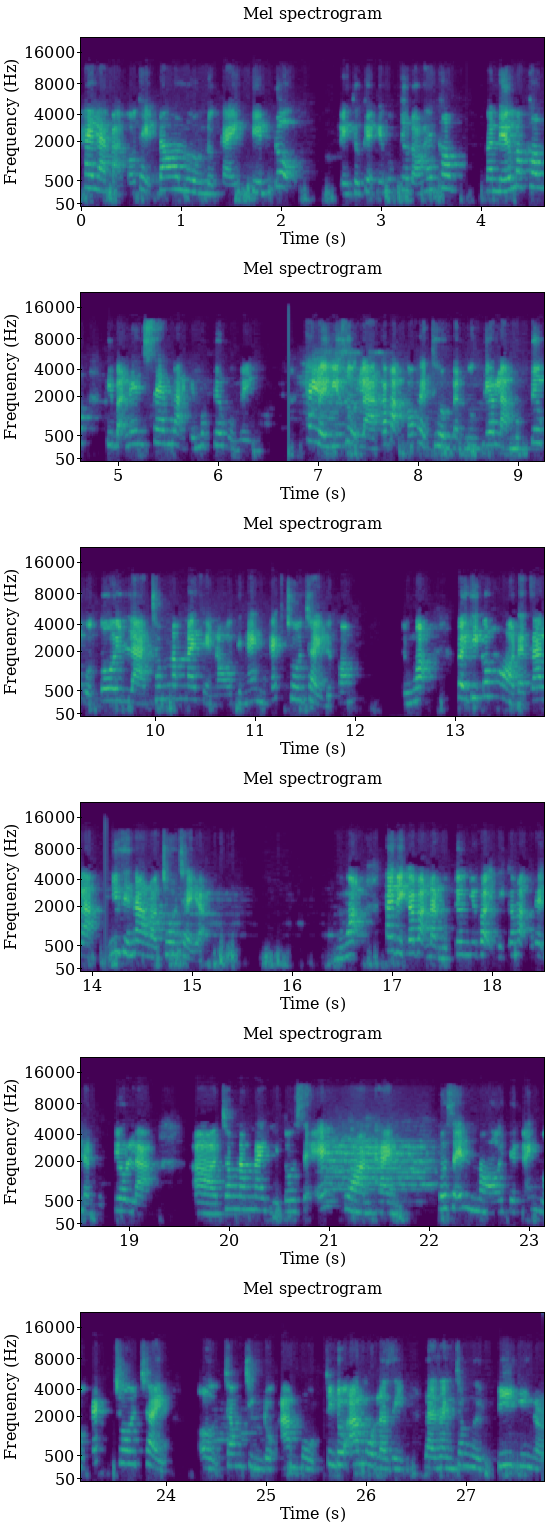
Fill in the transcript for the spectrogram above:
hay là bạn có thể đo lường được cái tiến độ để thực hiện cái mục tiêu đó hay không? Và nếu mà không thì bạn nên xem lại cái mục tiêu của mình. Hay lấy ví dụ là các bạn có phải thường đặt mục tiêu là mục tiêu của tôi là trong năm nay phải nói tiếng Anh một cách trôi chảy được không? Đúng không ạ? Vậy thì câu hỏi đặt ra là như thế nào là trôi chảy ạ? Đúng không ạ? Thay vì các bạn đặt mục tiêu như vậy thì các bạn có thể đặt mục tiêu là à, trong năm nay thì tôi sẽ hoàn thành tôi sẽ nói tiếng Anh một cách trôi chảy ở trong trình độ A1 trình độ A1 là gì? Là dành cho người beginner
